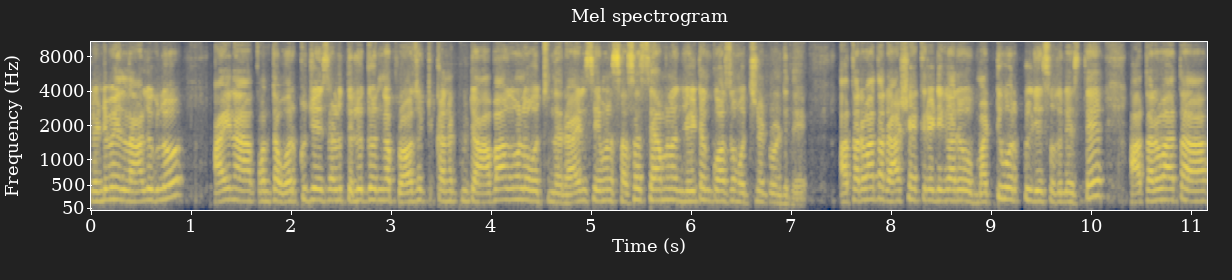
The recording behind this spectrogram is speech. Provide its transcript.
రెండు వేల నాలుగులో ఆయన కొంత వర్క్ చేశాడు. తెలుగు గంగా ప్రాజెక్ట్ కనెక్టివిటీ ఆ భాగంలో వచ్చింది. రాయలసీమను సస్యశ్యామలం చేయడం కోసం వచ్చినటువంటిది. ఆ తర్వాత రాజశేఖర రెడ్డి గారు మట్టి వర్కులు చేసి వదిలేస్తే ఆ తర్వాత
